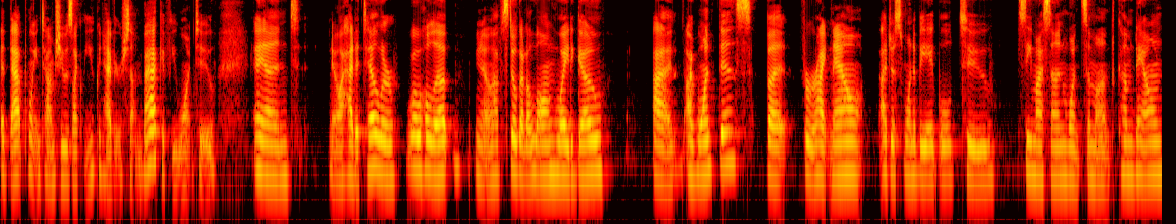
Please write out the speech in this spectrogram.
at that point in time, she was like, well, You can have your son back if you want to. And, you know, I had to tell her, Whoa, hold up. You know, I've still got a long way to go. I, I want this, but for right now, I just want to be able to see my son once a month, come down,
